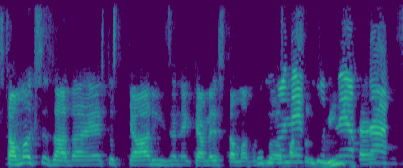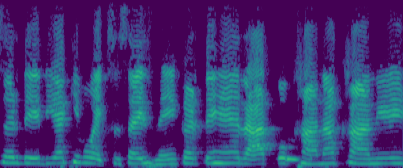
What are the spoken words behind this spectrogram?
स्टमक से ज़्यादा है तो क्या रीजन है? क्या मेरे स्टमक उन्होंने खुद ने अपना आंसर दे दिया कि वो एक्सरसाइज नहीं करते हैं। रात को खाना खाने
